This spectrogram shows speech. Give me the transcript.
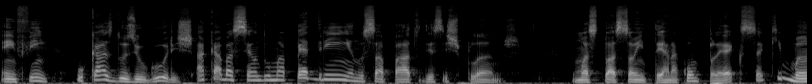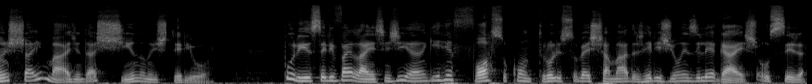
Enfim, o caso dos iugures acaba sendo uma pedrinha no sapato desses planos. Uma situação interna complexa que mancha a imagem da China no exterior. Por isso, ele vai lá em Xinjiang e reforça o controle sobre as chamadas religiões ilegais, ou seja,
